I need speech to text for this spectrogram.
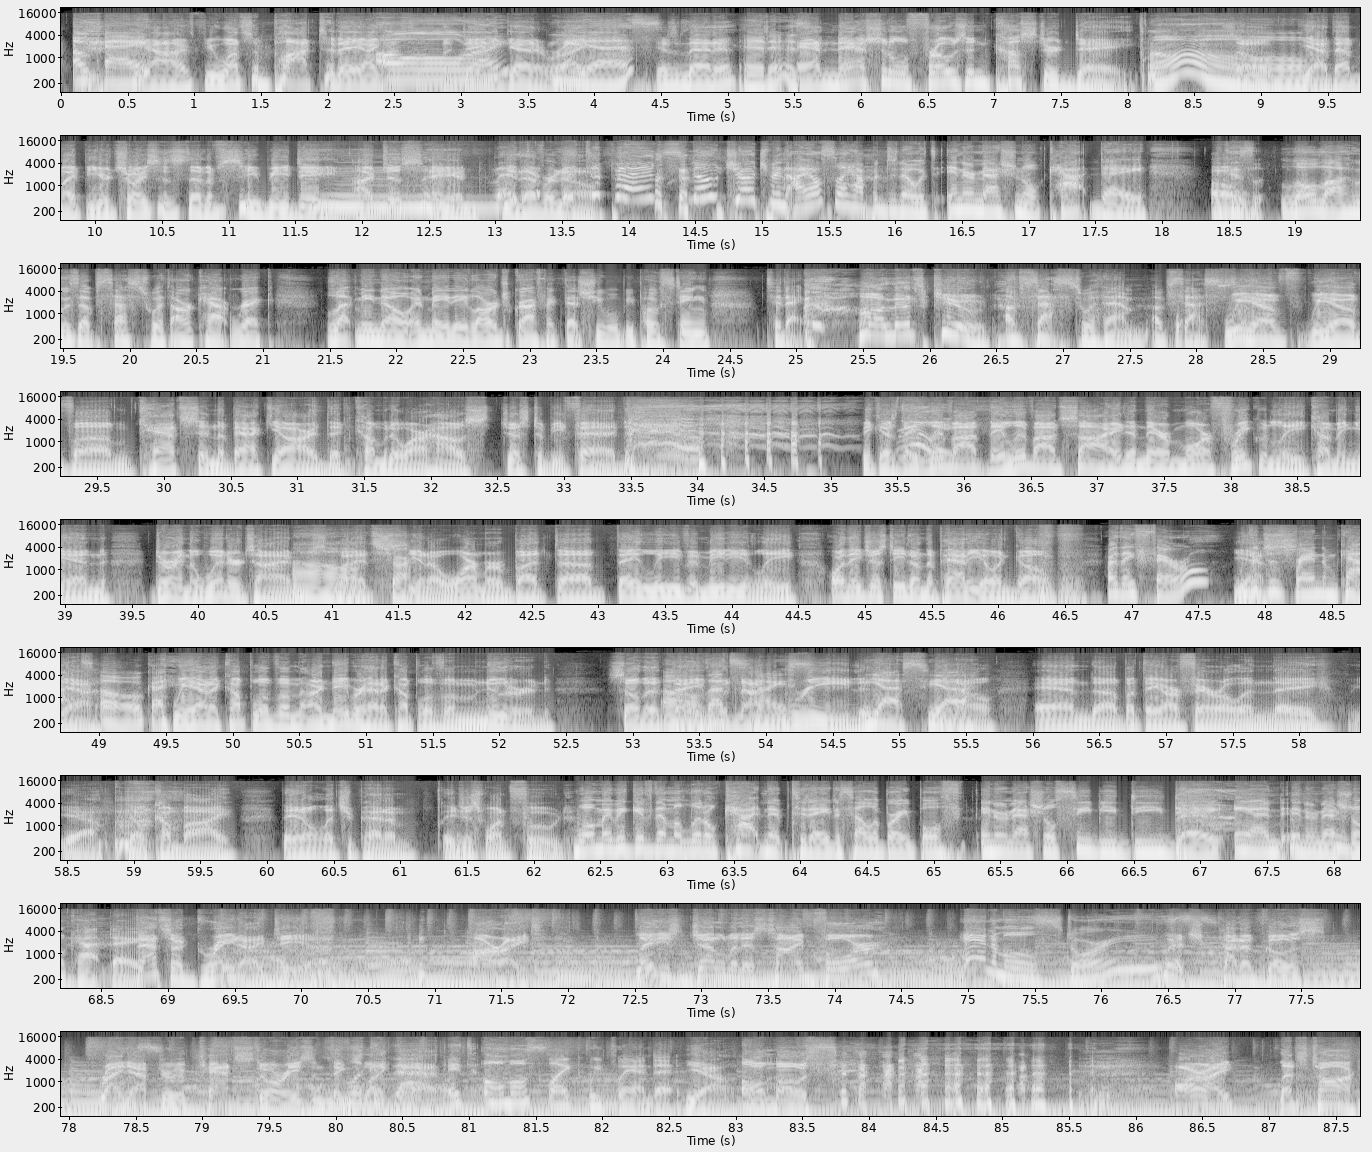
Okay. Yeah, if you want some pot today, I guess is the day right. to get it, right? Yes. Isn't that it? It is. And National Frozen Custard Day. Oh. So, yeah, that might be your choice instead of CBD. I'm just mm, saying, you never know. Depends. No judgment. I also happen to know it's International Cat Day because Oh. Lola, who is obsessed with our cat Rick, let me know and made a large graphic that she will be posting today. Oh, that's cute. obsessed with him. Obsessed. We have we have um, cats in the backyard that come to our house just to be fed. because they live out they live outside and they're more frequently coming in during the winter times Oh, when it's sure. you know warmer but uh, they leave immediately or they just eat on the patio and go Are they feral? Yes. They're just random cats. Yeah. Oh, okay. we had a couple of them our neighbor had a couple of them neutered so that Oh, they would not nice. breed Yes, yeah. you know, and uh, but they are feral and they yeah they'll come by they don't let you pet them they just want food Well, maybe give them a little catnip today to celebrate both International CBD Day and International Cat Day. that's a great idea all right ladies and gentlemen it's time for Animal stories. which kind of goes right after cat stories and things Look like at that. that. It's almost like we planned it. yeah almost all right let's talk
